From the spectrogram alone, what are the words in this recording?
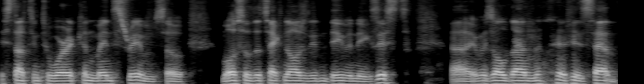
is starting to work and mainstream. So most of the technology didn't even exist. Uh, it was all done in his head.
